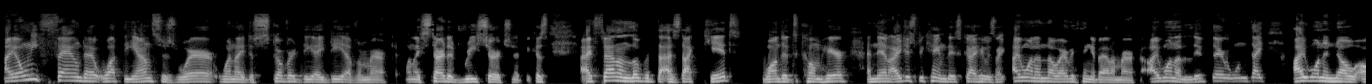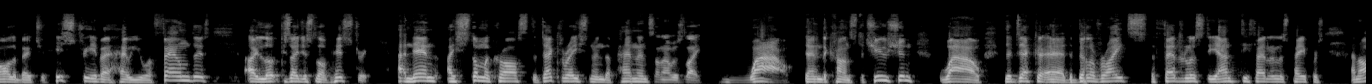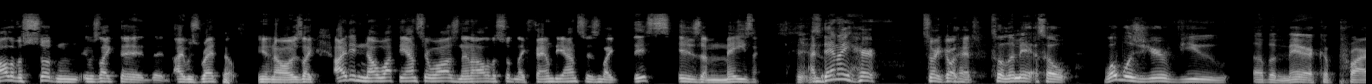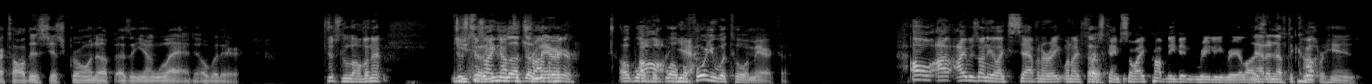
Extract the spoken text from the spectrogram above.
I only found out what the answers were when I discovered the idea of America, when I started researching it, because I fell in love with that as that kid, wanted to come here. And then I just became this guy who was like, I want to know everything about America. I want to live there one day. I want to know all about your history, about how you were founded. I look, because I just love history. And then I stumbled across the Declaration of Independence and I was like, wow. Then the Constitution. Wow. The Dec- uh, the Bill of Rights, the Federalist, the Anti-Federalist Papers. And all of a sudden it was like the, the, I was red pilled. You know, I was like, I didn't know what the answer was. And then all of a sudden I found the answers and like, this is amazing. And then I heard, sorry, go ahead. So let me. So, what was your view of America prior to all this? Just growing up as a young lad over there. Just loving it. Just so because I you got to travel America- here. Oh well, Oh, well yeah. before you went to America, Oh, I, I was only like seven or eight when I first So- came, so I probably didn't really realize. not it. enough to But- comprehend.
